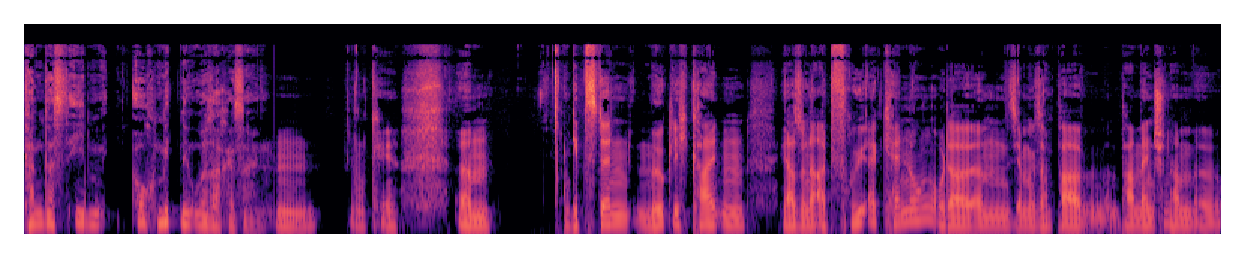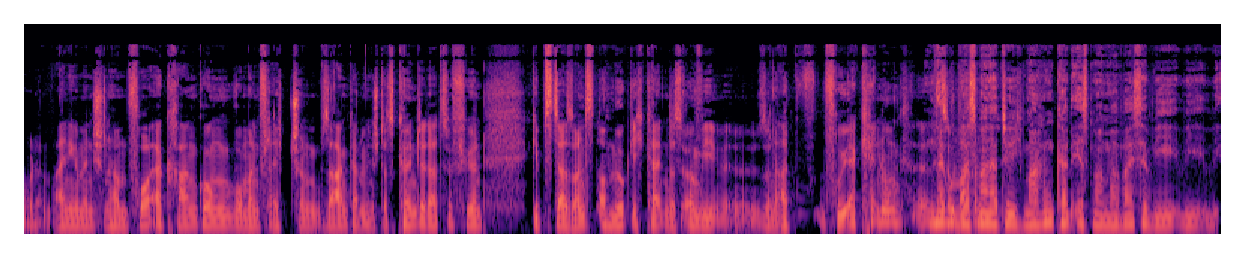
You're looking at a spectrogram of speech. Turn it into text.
kann das eben auch mit eine Ursache sein. Hm. Okay. Ähm, Gibt es denn Möglichkeiten, ja, so eine Art Früherkennung? Oder ähm, Sie haben gesagt, ein paar, ein paar Menschen haben äh, oder einige Menschen haben Vorerkrankungen, wo man vielleicht schon sagen kann, Mensch, das könnte dazu führen. Gibt es da sonst auch Möglichkeiten, das irgendwie äh, so eine Art Früherkennung äh, Na gut, was man natürlich machen kann, erstmal, man weiß ja, wie, wie, wie,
